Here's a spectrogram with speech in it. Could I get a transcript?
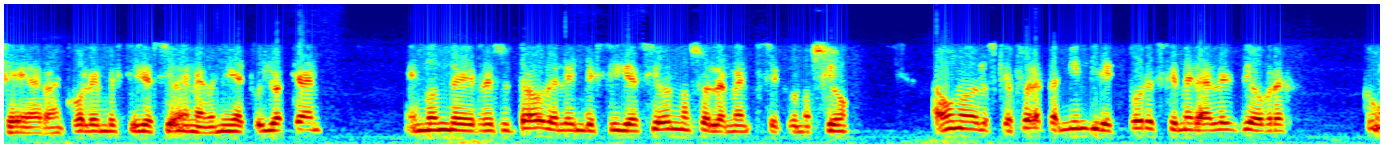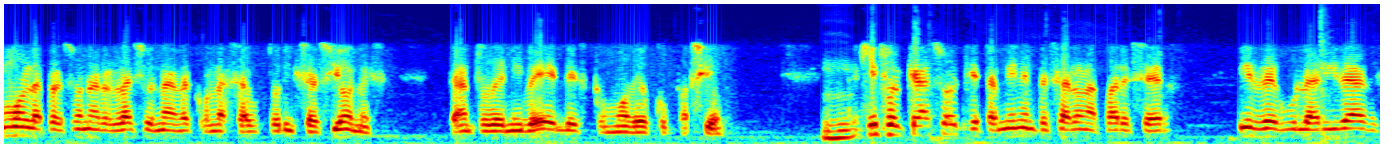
se arrancó la investigación en Avenida Coyoacán, en donde el resultado de la investigación no solamente se conoció a uno de los que fuera también directores generales de obra, como la persona relacionada con las autorizaciones, tanto de niveles como de ocupación. Aquí fue el caso en que también empezaron a aparecer irregularidades.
